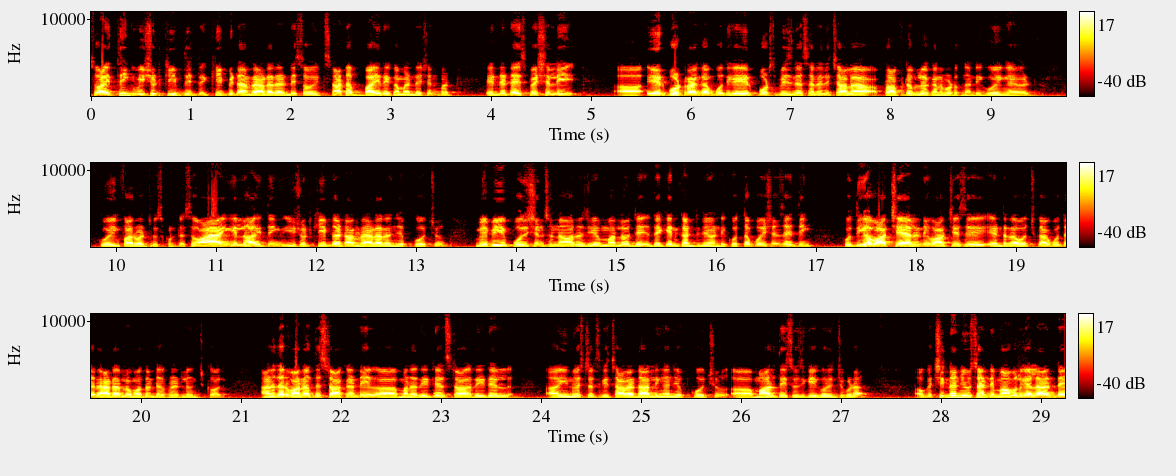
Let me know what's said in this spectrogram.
So I think we should keep the keep it on radar అండి so it's not a buy recommendation but ఏంటంటే ఎస్పెషల్లీ ఎయిర్పోర్ట్ uh, రంగం కొద్దిగా ఎయిర్పోర్ట్స్ బిజినెస్ అనేది చాలా ప్రాఫిటబుల్గా కనబడుతుందండి గోయింగ్ గోయింగ్ ఫార్వర్డ్ చూసుకుంటే. సో ఆ యాంగిల్లో I think you should keep that on radar అని చెప్పుకోవచ్చు. మేబీ పొజిషన్స్ ఉన్నవారు జిఎంఆర్లో దే కెన్ కంటిన్యూ అండి కొత్త పొజిషన్స్ ఐ థింక్ కొద్దిగా వాచ్ చేయాలండి. వాచ్ చేసి ఎంటర్ అవ్వచ్చు. కాకపోతే రాడార్లో మాత్రం డెఫినెట్లీ ఉంచుకోవాలి. Another one of the stock అండి మన రీటైల్ స్టా రీటైల్ ఇన్వెస్టర్స్కి చాలా డార్లింగ్ అని చెప్పుకోవచ్చు. మారుతి సుజుకి గురించి కూడా. ఒక చిన్న న్యూస్ అండి మామూలుగా ఎలా అంటే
